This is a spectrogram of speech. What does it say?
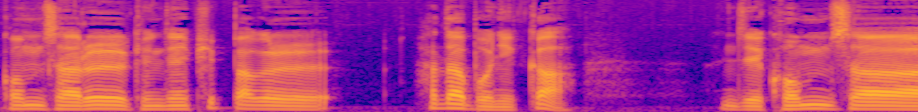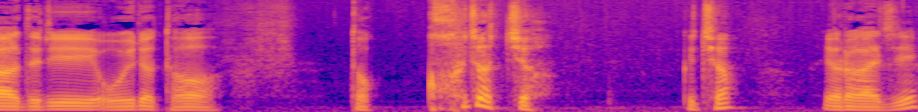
검사를 굉장히 핍박을 하다 보니까 이제 검사들이 오히려 더, 더 커졌죠. 그쵸? 여러 가지.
